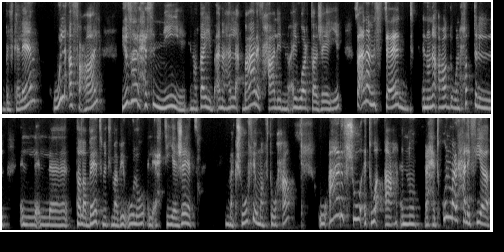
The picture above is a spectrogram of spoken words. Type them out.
بالكلام والأفعال. يظهر حسن نية إنه طيب أنا هلأ بعرف حالي إنه أي ورطة جاية فأنا مستعد إنه نقعد ونحط الطلبات مثل ما بيقولوا الاحتياجات مكشوفة ومفتوحة وأعرف شو أتوقع إنه رح تكون مرحلة فيها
